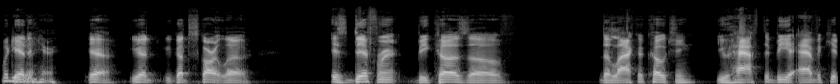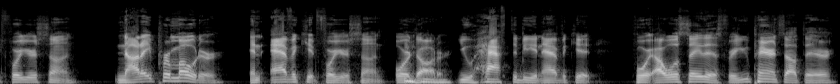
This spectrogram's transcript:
"What are you doing here?" Yeah, you had you got the scarlet letter. It's different because of the lack of coaching. You have to be an advocate for your son, not a promoter, an advocate for your son or mm-hmm. daughter. You have to be an advocate for. I will say this for you parents out there,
